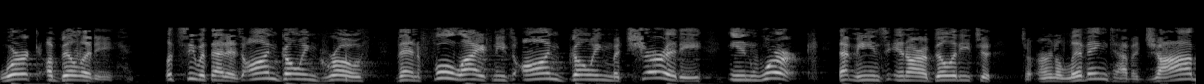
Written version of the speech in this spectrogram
workability. Let's see what that is. Ongoing growth, then full life needs ongoing maturity in work. That means in our ability to to earn a living, to have a job,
